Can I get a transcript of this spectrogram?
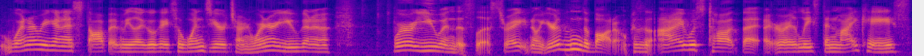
when are we going to stop and be like, okay, so when's your turn? When are you going to where are you in this list, right? No, you're in the bottom because I was taught that, or at least in my case,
